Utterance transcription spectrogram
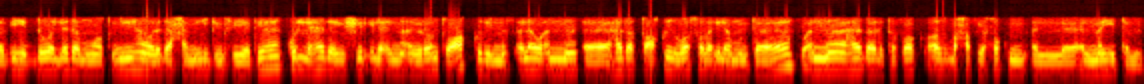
هذه الدول الدول لدى مواطنيها ولدى حاملي جنسيتها. كل هذا يشير إلى أن إيران تعقد المسألة وأن آه، هذا التعقيد وصل إلى منتهاه وأن هذا الاتفاق أصبح في حكم الميت تماما.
